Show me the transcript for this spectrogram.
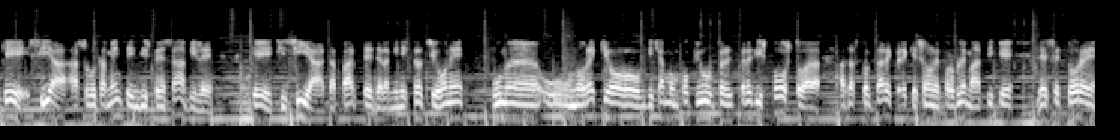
che sia assolutamente indispensabile che ci sia da parte dell'amministrazione un, un, orecchio diciamo un po' più predisposto a, ad ascoltare quelle che sono le problematiche del settore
